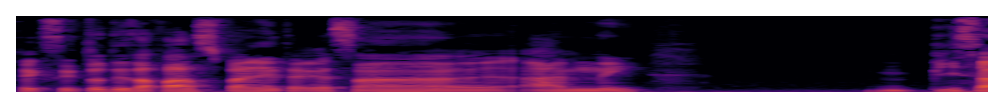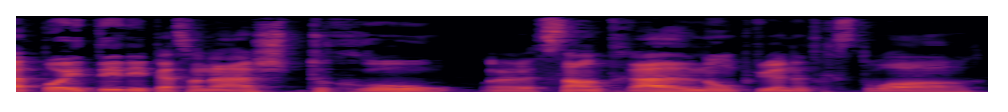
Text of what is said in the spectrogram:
Fait que c'est toutes des affaires super intéressantes euh, à amener. Puis ça n'a pas été des personnages trop euh, centrales non plus à notre histoire.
